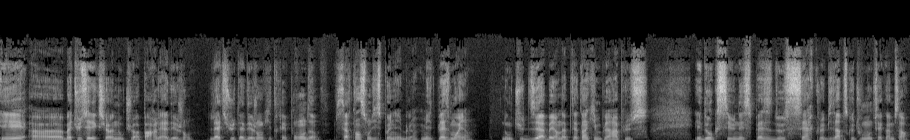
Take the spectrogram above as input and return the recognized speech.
Et euh, bah, tu sélectionnes ou tu vas parler à des gens. Là-dessus, tu as des gens qui te répondent. Certains sont disponibles, mais ils te plaisent moyen. Donc tu te dis, ah bah il y en a peut-être un qui me plaira plus. Et donc c'est une espèce de cercle bizarre parce que tout le monde fait comme ça.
